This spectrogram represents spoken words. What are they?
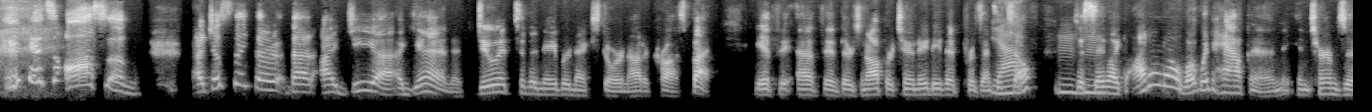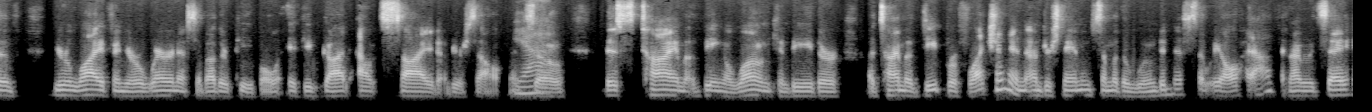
it's awesome. I just think there, that idea, again, do it to the neighbor next door, not across. But if, if, if there's an opportunity that presents Yeah. itself, just Mhm. say like i don't know what would happen in terms of your life and your awareness of other people if you got outside of yourself and Yeah. so this time of being alone can be either a time of deep reflection and understanding some of the woundedness that we all have and i would say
